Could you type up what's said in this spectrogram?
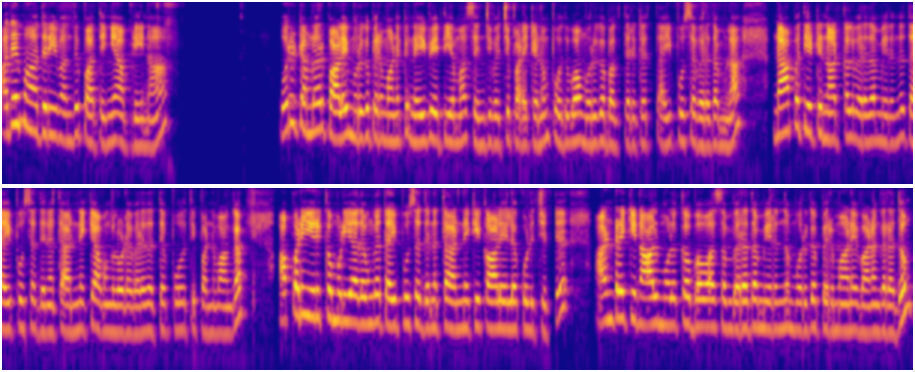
அதே மாதிரி வந்து பார்த்திங்க அப்படின்னா ஒரு டம்ளர் பாலை முருகப்பெருமானுக்கு நெய்வேத்தியமாக செஞ்சு வச்சு படைக்கணும். பொதுவாக முருக பக்தருக்கு தைப்பூச விரதம்லாம் நாற்பத்தி எட்டு நாட்கள் விரதம் இருந்து தைப்பூச தினத்தை அன்னைக்கு அவங்களோட விரதத்தை பூர்த்தி பண்ணுவாங்க. அப்படி இருக்க முடியாதவங்க தைப்பூச தினத்தை அன்னைக்கு காலையில் குளிச்சுட்டு அன்றைக்கு நாள் முழுக்க உபவாசம் விரதம் இருந்து முருகப்பெருமானை வணங்குறதும்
